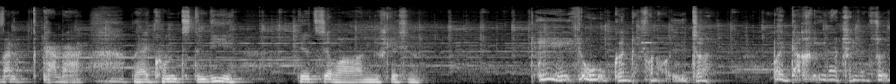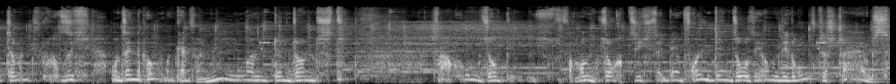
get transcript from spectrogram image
Wann kann da? Woher kommt denn die? Die hat sich aber angeschlichen. Die Jugend von heute. Bei der Arena Challenge sollte man für sich und seine Pokémon-Kämpfer niemanden sonst. Warum ich? Warum sorgt sich dein Freund denn so sehr um den Ruf des Champs?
